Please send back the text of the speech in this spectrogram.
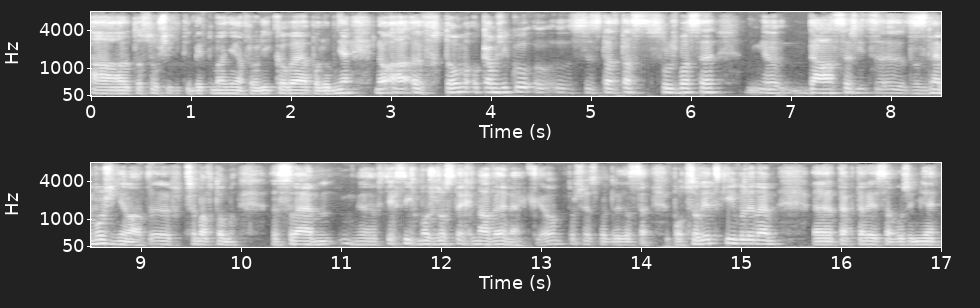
a to jsou všichni ty Bitmani a Frolíkové a podobně. No a v tom okamžiku eh, ta, ta služba se, eh, dá se říct, eh, znemožnila třeba v tom svém, v těch svých možnostech na venek, jo? protože jsme byli zase pod sovětským vlivem, tak tady samozřejmě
